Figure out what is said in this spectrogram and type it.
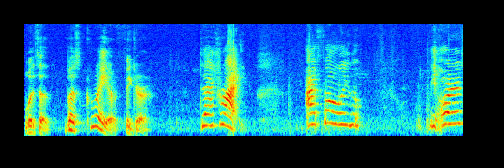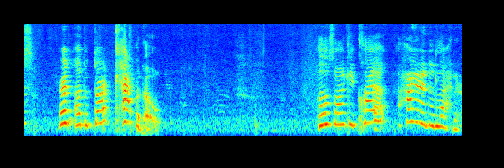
with a much greater figure. That's right. I follow the, the orders of the Dark Capital. So I can climb higher the ladder.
